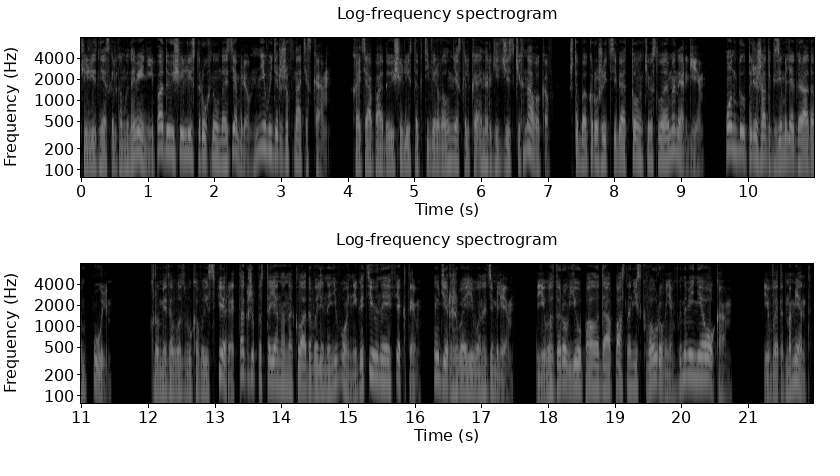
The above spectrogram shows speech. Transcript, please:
Через несколько мгновений падающий лист рухнул на землю, не выдержав натиска. Хотя падающий лист активировал несколько энергетических навыков, чтобы окружить себя тонким слоем энергии, он был прижат к земле градом пуль. Кроме того, звуковые сферы также постоянно накладывали на него негативные эффекты, удерживая его на земле. Его здоровье упало до опасно низкого уровня в мгновение ока. И в этот момент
